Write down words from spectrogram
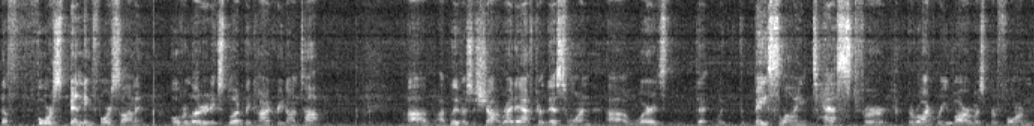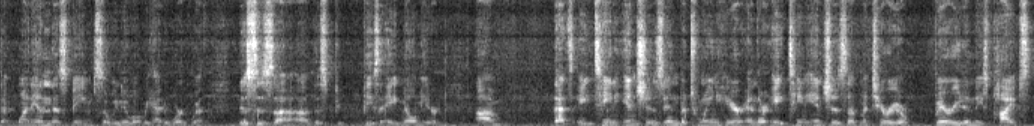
The force, bending force on it, overloaded, exploded the concrete on top. Uh, I believe there's a shot right after this one uh, where it's that the baseline test for the rock rebar was performed that went in this beam so we knew what we had to work with. This is uh, uh this piece of 8 millimeter. Um, that's 18 inches in between here and there are 18 inches of material buried in these pipes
